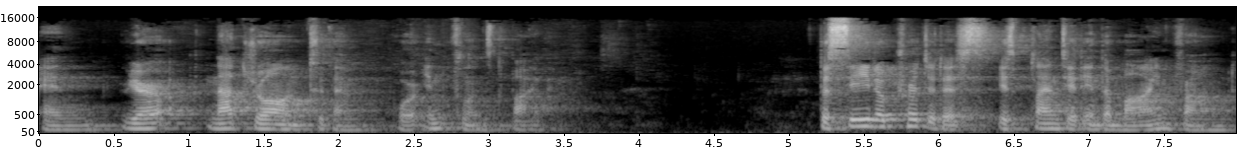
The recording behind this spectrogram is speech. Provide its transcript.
and we are not drawn to them or influenced by them. The seed of prejudice is planted in the mind ground,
